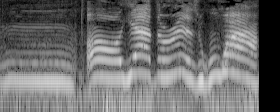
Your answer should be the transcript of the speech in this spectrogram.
Mm, oh yeah, there is. Wow,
